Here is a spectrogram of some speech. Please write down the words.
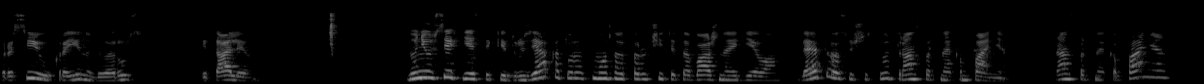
в Россию, Украину, Беларусь, Италию. Но не у всех есть такие друзья, которых можно поручить это важное дело. Для этого существует транспортная компания. Транспортная компания –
